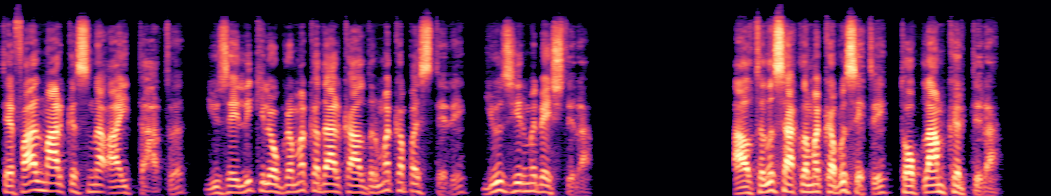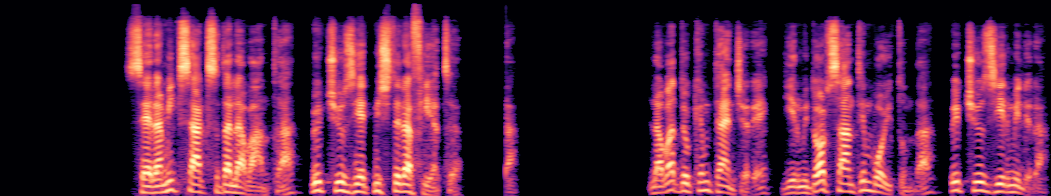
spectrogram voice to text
Tefal markasına ait tartı 150 kilograma kadar kaldırma kapasiteli 125 lira. Altılı saklama kabı seti toplam 40 lira. Seramik saksıda lavanta 370 lira fiyatı. Lava döküm tencere 24 santim boyutunda 320 lira.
